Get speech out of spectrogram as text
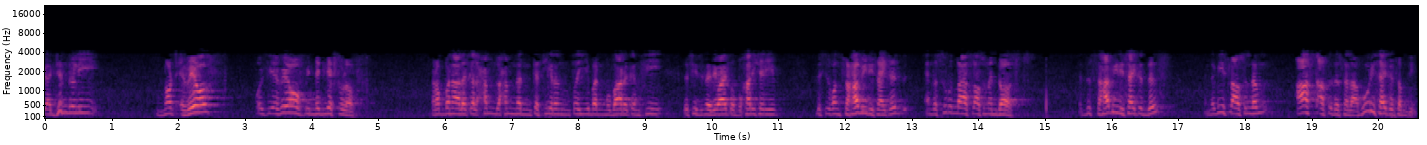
we are generally not aware of, or if we are aware of, we neglectful of. ربنا لك الحمد حمدا كثيرا طيبا مباركا فيه This is in the riwayat of Bukhari Sharif. This is one Sahabi recited, and Rasulullah endorsed. This Sahabi recited this, and Nabi Sallallahu asked after the salah, who recited something?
